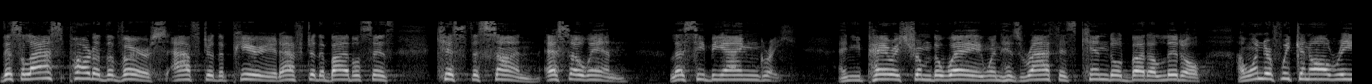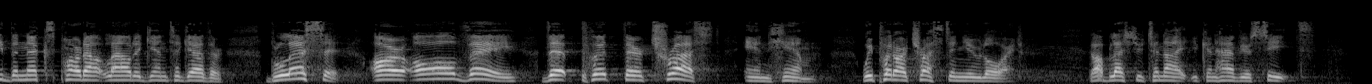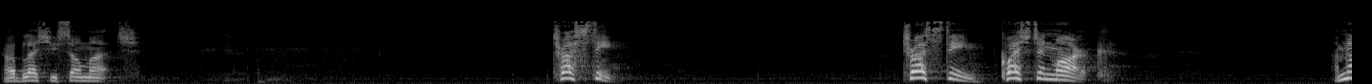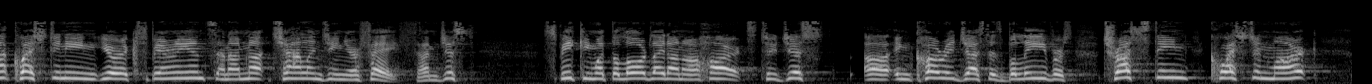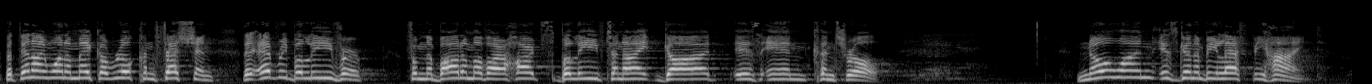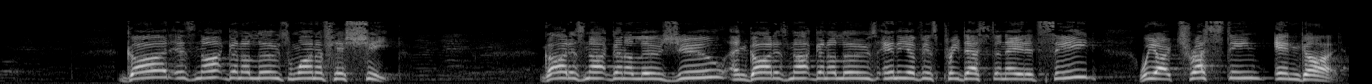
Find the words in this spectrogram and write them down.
This last part of the verse after the period, after the Bible says, kiss the Son, S-O-N, lest he be angry and ye perish from the way when his wrath is kindled but a little. I wonder if we can all read the next part out loud again together. Blessed are all they that put their trust in Him. We put our trust in you, Lord. God bless you tonight. You can have your seats. God bless you so much. Trusting. Trusting. Question mark. I'm not questioning your experience and I'm not challenging your faith. I'm just speaking what the Lord laid on our hearts to just uh, encourage us as believers. Trusting, question mark. But then I want to make a real confession that every believer from the bottom of our hearts believe tonight God is in control. No one is going to be left behind. God is not going to lose one of his sheep. God is not going to lose you and God is not going to lose any of his predestinated seed. We are trusting in God.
